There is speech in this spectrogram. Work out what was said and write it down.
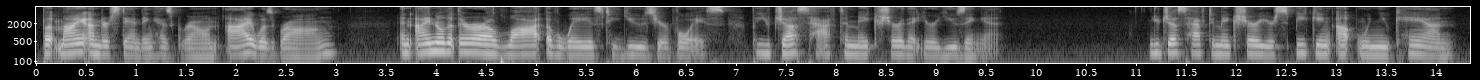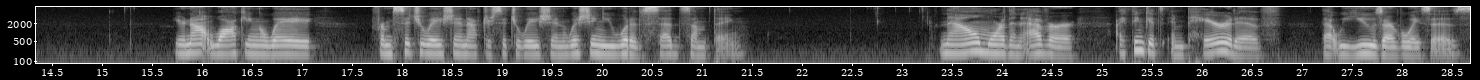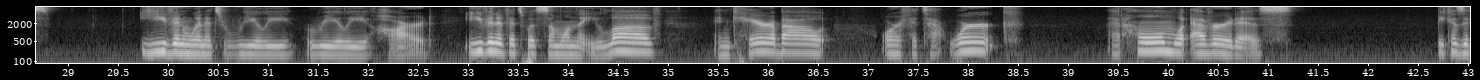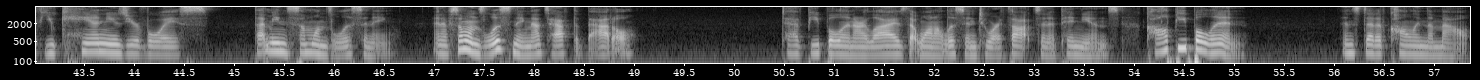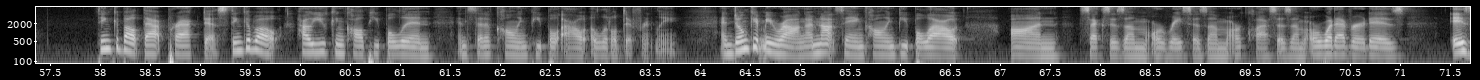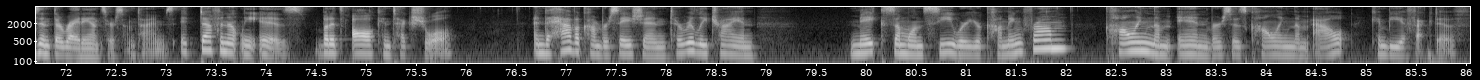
But my understanding has grown. I was wrong. And I know that there are a lot of ways to use your voice, but you just have to make sure that you're using it. You just have to make sure you're speaking up when you can. You're not walking away from situation after situation wishing you would have said something now more than ever, I think it's imperative that we use our voices, even when it's really, really hard. Even if it's with someone that you love and care about, or if it's at work, at home, whatever it is. Because if you can use your voice, that means someone's listening. And if someone's listening, that's half the battle to have people in our lives that want to listen to our thoughts and opinions. Call people in instead of calling them out. Think about that practice. Think about how you can call people in instead of calling people out a little differently. And don't get me wrong, I'm not saying calling people out on sexism or racism or classism or whatever it is isn't the right answer sometimes. It definitely is, but it's all contextual. And to have a conversation to really try and make someone see where you're coming from, calling them in versus calling them out can be effective.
